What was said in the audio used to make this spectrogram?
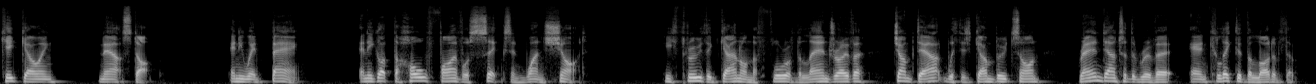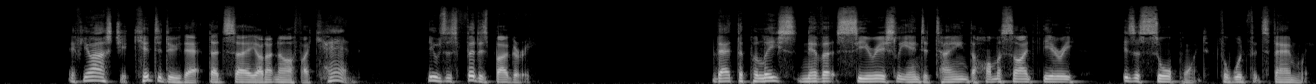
keep going, now stop. And he went bang, and he got the whole five or six in one shot. He threw the gun on the floor of the Land Rover, jumped out with his gumboots on, ran down to the river, and collected the lot of them. If you asked your kid to do that, they'd say, I don't know if I can. He was as fit as buggery. That the police never seriously entertained the homicide theory is a sore point for Woodford's family.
